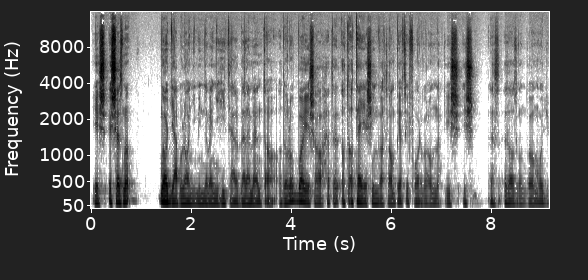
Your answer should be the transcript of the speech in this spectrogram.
És, és ez nagyjából annyi, mint amennyi hitel belement a, a dologba, és a, hát a, a teljes ingatlanpiaci forgalomnak is, is ez, ez azt gondolom, hogy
